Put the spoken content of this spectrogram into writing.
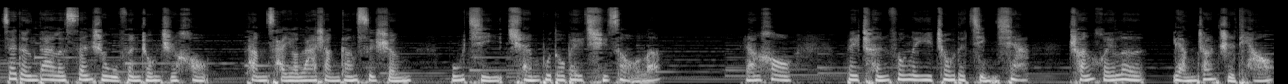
在等待了三十五分钟之后，他们才又拉上钢丝绳，补给全部都被取走了。然后，被尘封了一周的井下传回了两张纸条，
